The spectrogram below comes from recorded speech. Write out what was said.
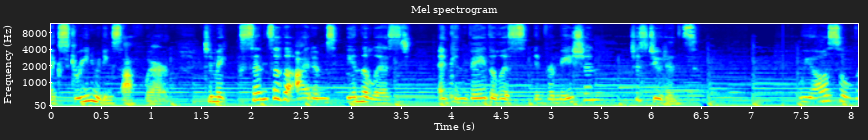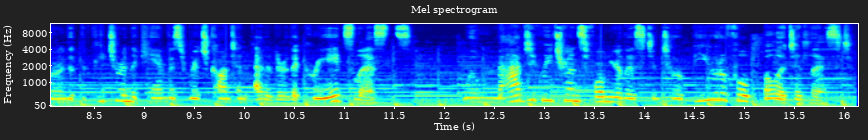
like screen reading software, to make sense of the items in the list and convey the list's information to students. We also learned that the feature in the Canvas Rich Content Editor that creates lists will magically transform your list into a beautiful bulleted list.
